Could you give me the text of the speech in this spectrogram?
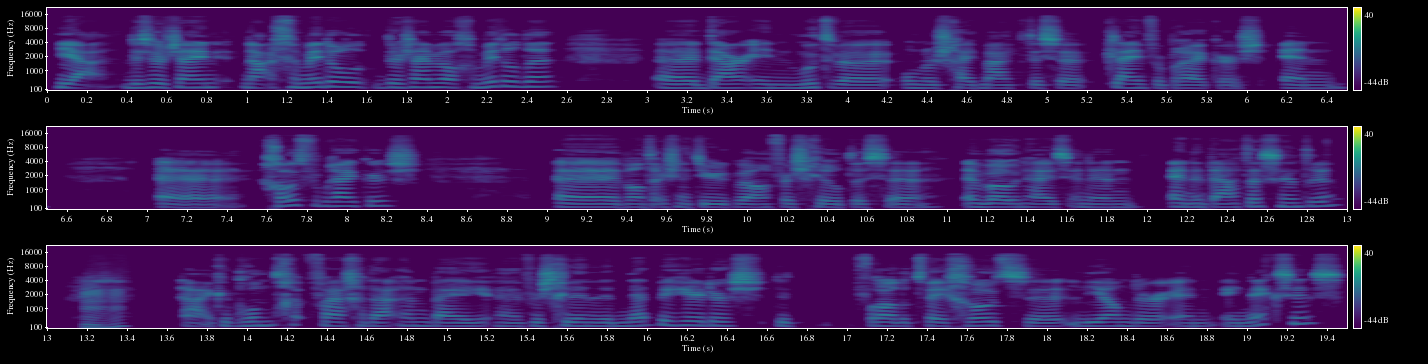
ja, dus er zijn, nou, gemiddeld, er zijn wel gemiddelde. Eh, daarin moeten we onderscheid maken tussen kleinverbruikers en eh, grootverbruikers. Eh, want er is natuurlijk wel een verschil tussen een woonhuis en een, en een datacentrum. Mhm. Nou, ik heb rondvraag gedaan bij verschillende netbeheerders. De, vooral de twee grootste, Liander en Enexis.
